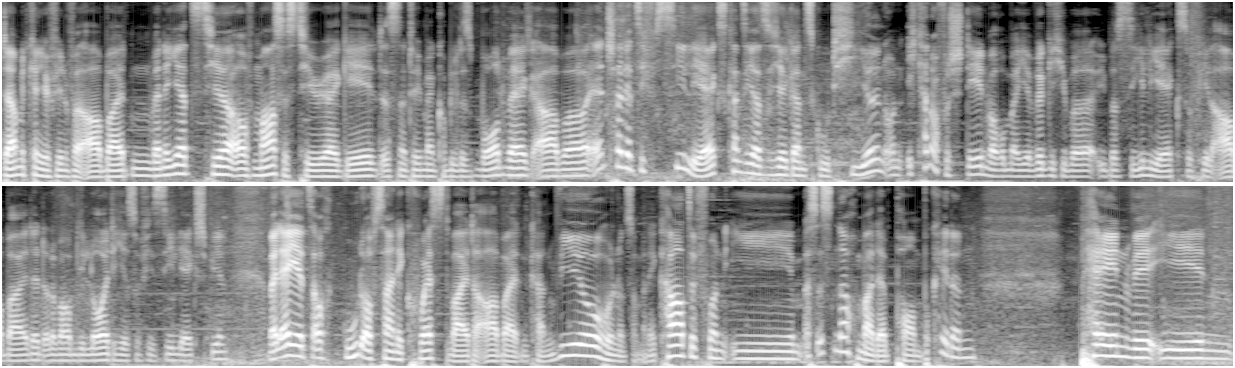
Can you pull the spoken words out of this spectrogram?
Damit kann ich auf jeden Fall arbeiten. Wenn er jetzt hier auf Mars Hysteria geht, ist natürlich mein komplettes Board weg, aber er entscheidet sich für Celiax, kann sich also hier ganz gut healen und ich kann auch verstehen, warum er hier wirklich über, über Celiax so viel arbeitet oder warum die Leute hier so viel Celiax spielen, weil er jetzt auch gut auf seine Quest weiterarbeiten kann. Wir holen uns nochmal eine Karte von ihm. Was ist nochmal der Pomp? Okay, dann payen wir ihn,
